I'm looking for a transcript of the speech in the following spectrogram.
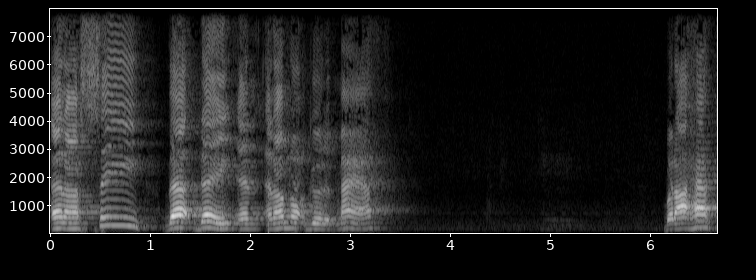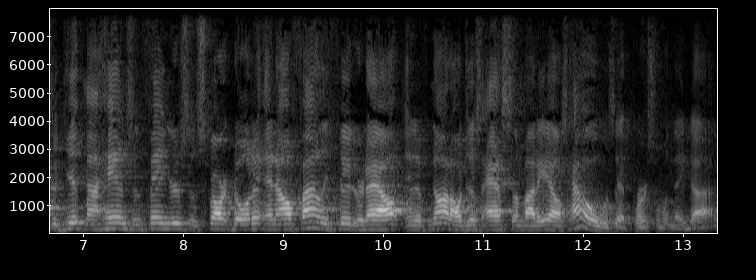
and I see that date, and, and I'm not good at math. But I have to get my hands and fingers and start doing it, and I'll finally figure it out. And if not, I'll just ask somebody else, how old was that person when they died?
